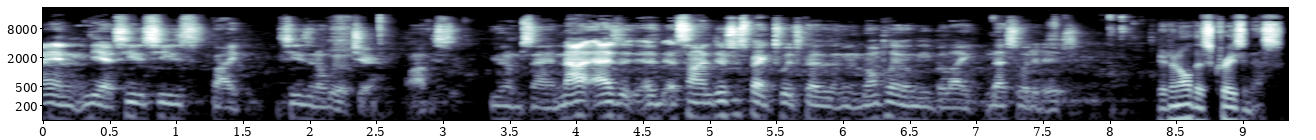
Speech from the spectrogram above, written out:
and yeah, she's she's like she's in a wheelchair, obviously. You know what I'm saying? Not as a, a sign of disrespect Twitch, because don't play with me, but like that's what it is. and all this craziness.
